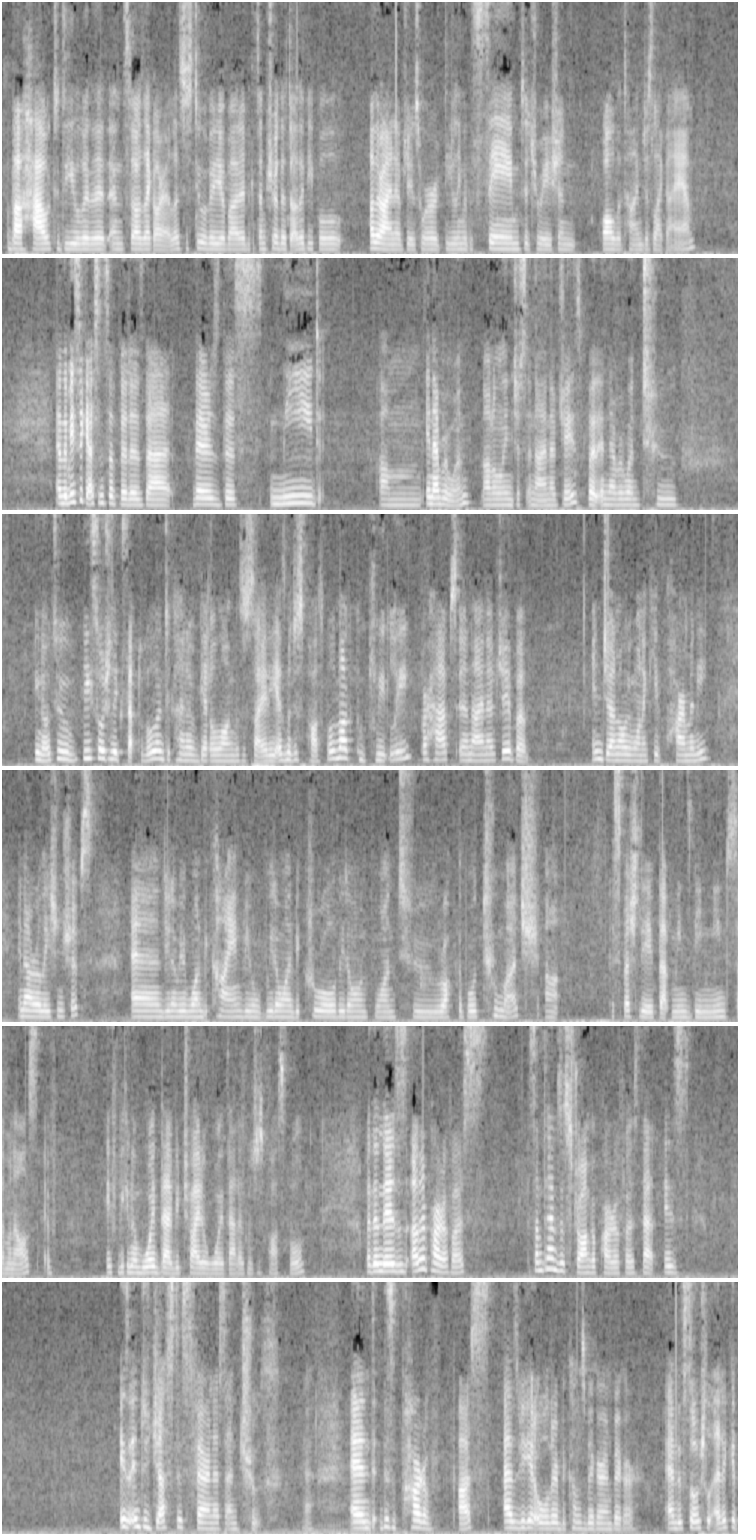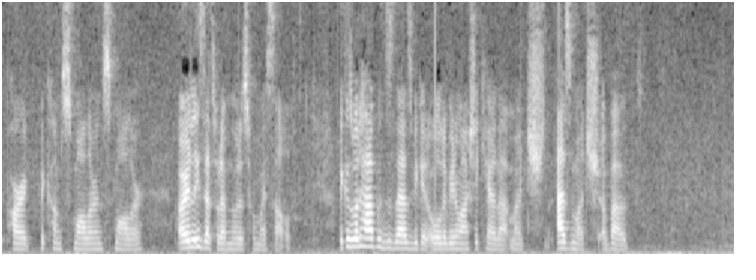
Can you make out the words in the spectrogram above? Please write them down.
about how to deal with it, and so I was like, all right, let's just do a video about it because I'm sure there's other people, other INFJs who are dealing with the same situation all the time, just like I am. And the basic essence of it is that there's this need um, in everyone, not only just in INFJs, but in everyone to, you know, to be socially acceptable and to kind of get along with society as much as possible. Not completely, perhaps, in an INFJ, but in general, we want to keep harmony in our relationships. And, you know, we want to be kind, we, we don't want to be cruel, we don't want to rock the boat too much, uh, especially if that means being mean to someone else. If, if we can avoid that, we try to avoid that as much as possible. But then there's this other part of us, sometimes a stronger part of us, that is is into justice, fairness, and truth. Yeah? And this part of us as we get older becomes bigger and bigger. And the social etiquette part becomes smaller and smaller. Or at least that's what I've noticed for myself. Because what happens is that as we get older, we don't actually care that much, as much about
